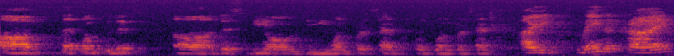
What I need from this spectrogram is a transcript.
um, that want to lift uh, this beyond the 1% or 0.1%. I made a cry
